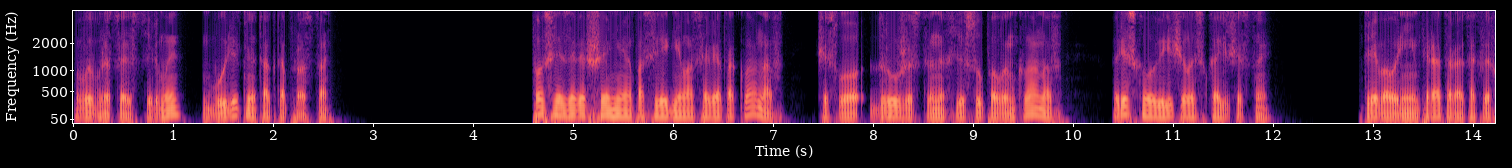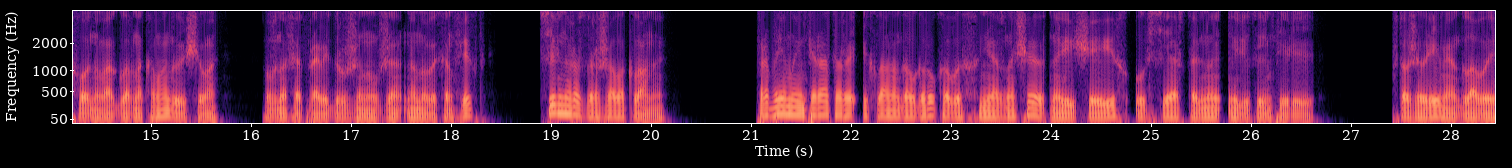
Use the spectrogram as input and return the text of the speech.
Выбраться из тюрьмы будет не так-то просто. После завершения последнего совета кланов число дружественных Юсуповым кланов резко увеличилось в количестве. Требование императора, как верховного главнокомандующего, вновь отправить дружину уже на новый конфликт, сильно раздражало кланы. Проблемы императора и клана Долгоруковых не означают наличие их у всей остальной элиты империи. В то же время главы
